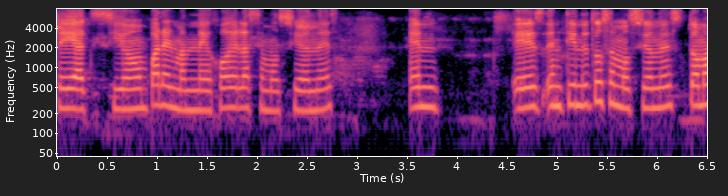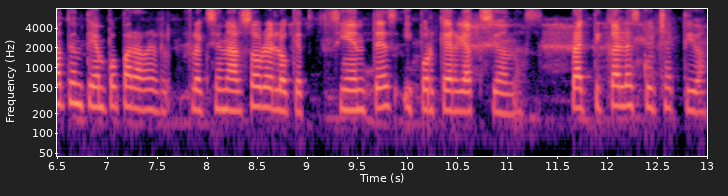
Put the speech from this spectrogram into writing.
de acción para el manejo de las emociones es entiende tus emociones, tómate un tiempo para reflexionar sobre lo que sientes y por qué reaccionas. Practica la escucha activa.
